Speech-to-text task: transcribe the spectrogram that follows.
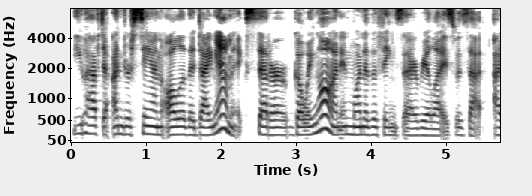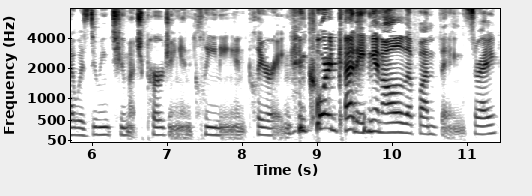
you have to understand all of the dynamics that are going on. And one of the things that I realized was that I was doing too much purging and cleaning and clearing and cord cutting and all of the fun things, right?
